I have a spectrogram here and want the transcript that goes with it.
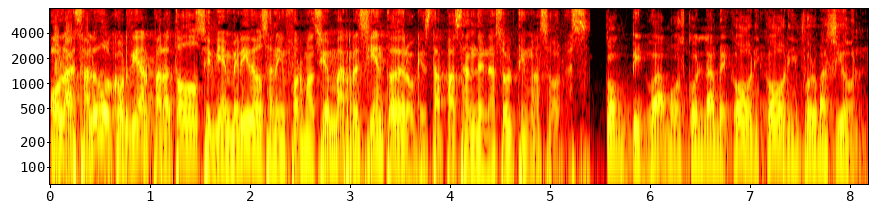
Hola, saludo cordial para todos y bienvenidos a la información más reciente de lo que está pasando en las últimas horas. Continuamos con la mejor y mejor información.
